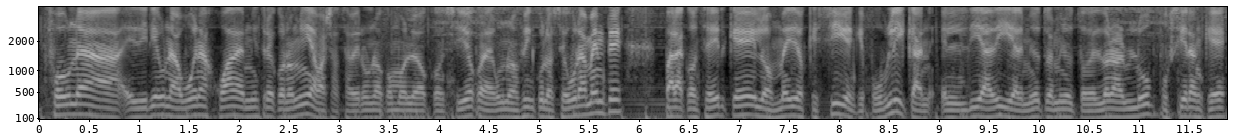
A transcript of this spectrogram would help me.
Fue una, eh, diría, una buena jugada del ministro de Economía, vaya a saber uno cómo lo consiguió, con algunos vínculos seguramente, para conseguir que los medios que siguen, que publican el día a día, el minuto a minuto del dólar blue, pusieran que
